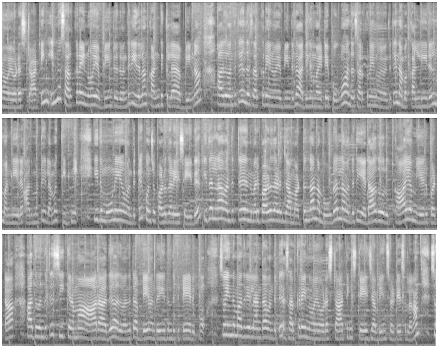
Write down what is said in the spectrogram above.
நோயோட ஸ்டார்டிங் இன்னும் சர்க்கரை நோய் அப்படின்றது வந்துட்டு இதெல்லாம் கண்டுக்கல அப்படின்னா அது வந்துட்டு இந்த சர்க்கரை நோய் அப்படின்றது அதிகமாயிட்டே போகும். அந்த சர்க்கரை நோய் வந்துட்டு நம்ம கல்லீரல் மண்ணீரல் அது மட்டும் இல்லாமல் கிட்னி இது மூணையும் வந்துட்டு கொஞ்சம் பழுதடைய செய்யுது இதெல்லாம் வந்துட்டு இந்த மாதிரி பழுதடைஞ்சா மட்டும்தான் நம்ம உடலில் வந்துட்டு ஏதாவது ஒரு காயம் ஏற்பட்டால் அது வந்துட்டு சீக்கிரமாக ஆறாது. அது வந்துட்டு அப்படியே வந்து இருந்துக்கிட்டே இருக்கும். ஸோ இந்த மாதிரிலாம் தான் வந்துட்டு சர்க்கரை நோயோட ஸ்டார்டிங் ஸ்டேஜ் அப்படின்னு சொல்லிட்டு சொல்லலாம். ஸோ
